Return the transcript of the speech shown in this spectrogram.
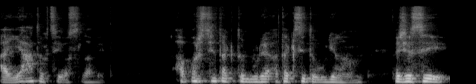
a já to chci oslavit. A prostě tak to bude a tak si to udělám. Takže si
